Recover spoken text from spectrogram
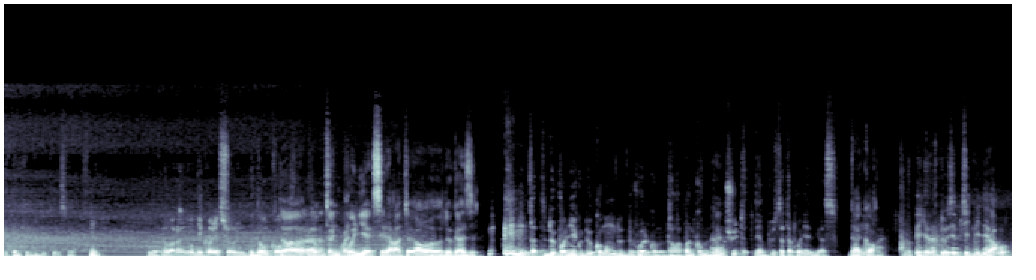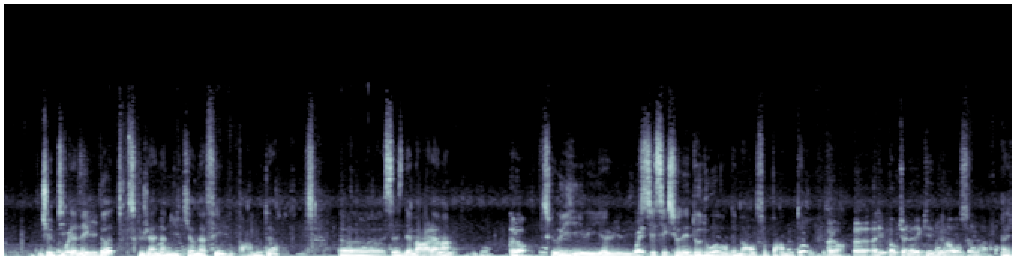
quelqu'un qui a dû ça. Voilà, ils vont décoller sur une. Et donc, tu as, as, une poignée accélérateur euh, de gaz. tu as tes deux poignées de commande de, voile comme un parapente, comme un parachute, et en plus, tu as ta poignée de gaz. D'accord. Et il y a la deuxième petite vidéo. J'ai une petite anecdote, parce que j'ai un ami qui en a fait, du paramoteur. Euh, ça se démarre à la main. Alors, Parce que lui, il, a eu, s'est sectionné deux doigts en démarrant son paramoteur. Alors, euh, à l'époque, tu en avais qui démarraient au sol. Ouais.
